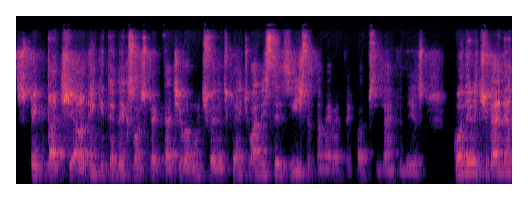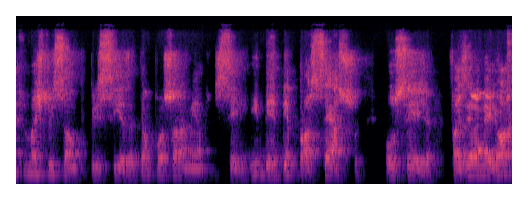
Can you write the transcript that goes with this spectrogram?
expectativas, ela tem que entender que são expectativas muito diferentes do cliente, o anestesista também vai, ter, vai precisar entender isso. Quando ele estiver dentro de uma instituição que precisa ter um posicionamento de ser líder de processo, ou seja, fazer a melhor,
